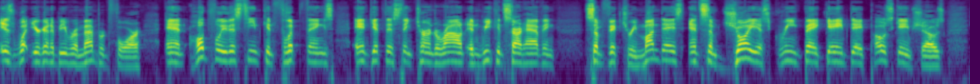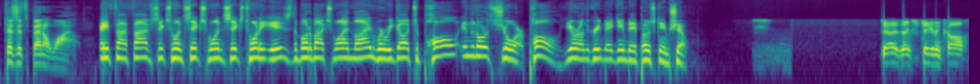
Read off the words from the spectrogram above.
is what you're going to be remembered for. And hopefully, this team can flip things and get this thing turned around, and we can start having some victory Mondays and some joyous Green Bay game day post game shows because it's been a while. 855 616 1620 is the Box Wine Line where we go to Paul in the North Shore. Paul, you're on the Green Bay Game Day post game show. Guys, thanks for taking the call.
